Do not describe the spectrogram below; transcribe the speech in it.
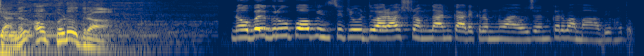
Channel of Vadodara noble group of institute દ્વારા શ્રમદાન કાર્યક્રમનું આયોજન કરવામાં આવ્યું હતું.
